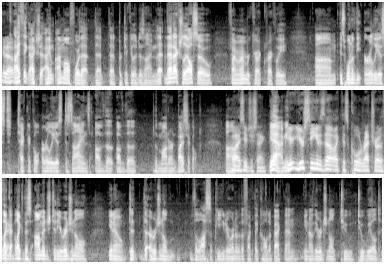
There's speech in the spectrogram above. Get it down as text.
You know, I think actually, I'm I'm all for that that that particular design. That that actually also, if I remember cor- correctly, um, is one of the earliest technical earliest designs of the of the the modern bicycle. Um, oh, I see what you're saying. yeah, I mean, you're, you're seeing it as though like this cool retro like thing. like this homage to the original, you know, to the original velocipede or whatever the fuck they called it back then. You know, the original two two wheeled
